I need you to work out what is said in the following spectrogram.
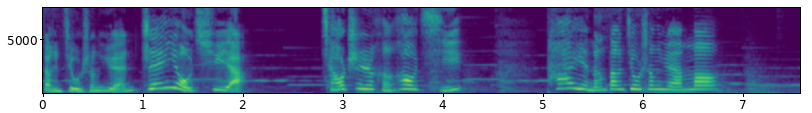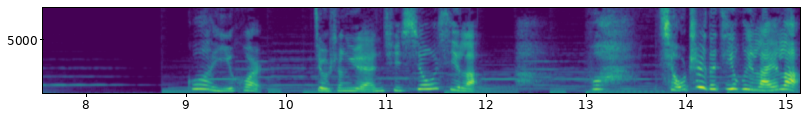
当救生员真有趣呀！乔治很好奇，他也能当救生员吗？过一会儿，救生员去休息了。哇，乔治的机会来了！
